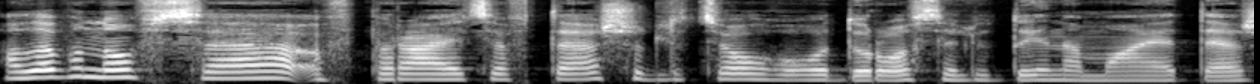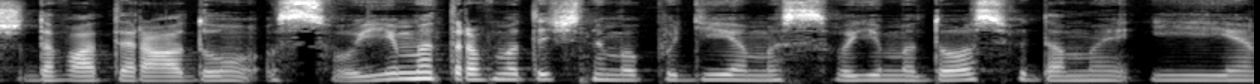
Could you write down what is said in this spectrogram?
Але воно все впирається в те, що для цього доросла людина має теж давати раду своїми травматичними подіями, своїми досвідами і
